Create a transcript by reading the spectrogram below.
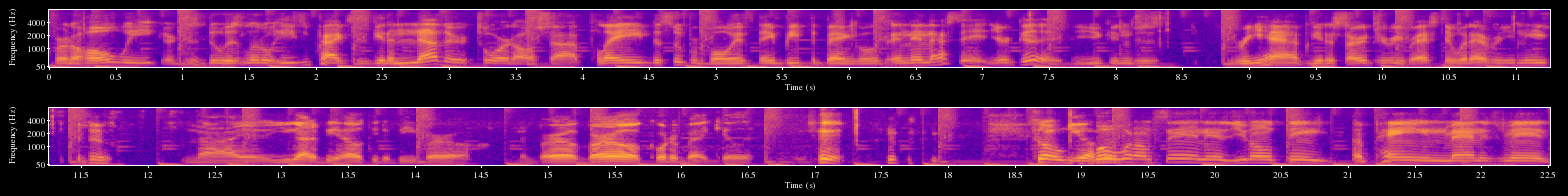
for the whole week, or just do his little easy practices. Get another Toradol shot. Play the Super Bowl if they beat the Bengals, and then that's it. You're good. You can just rehab, get a surgery, rest it, whatever you need to do. nah. You got to be healthy to beat Burrow. The Burrow, Burrow, quarterback killer. So, Yeah, but what I'm saying is, you don't think a pain management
